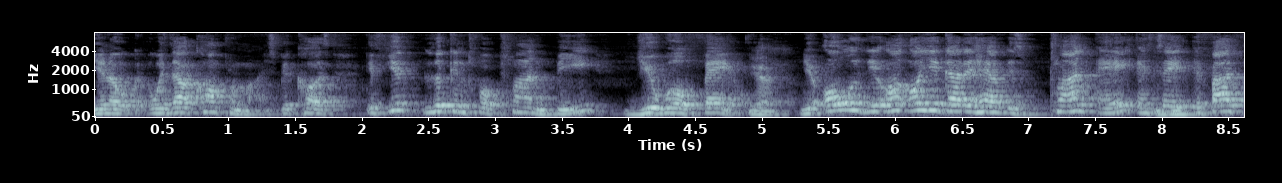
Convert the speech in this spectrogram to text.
You know, without compromise. Because if you're looking for plan B, you will fail. Yeah. You all, you, all, all you gotta have is plan A and say, mm-hmm. if I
